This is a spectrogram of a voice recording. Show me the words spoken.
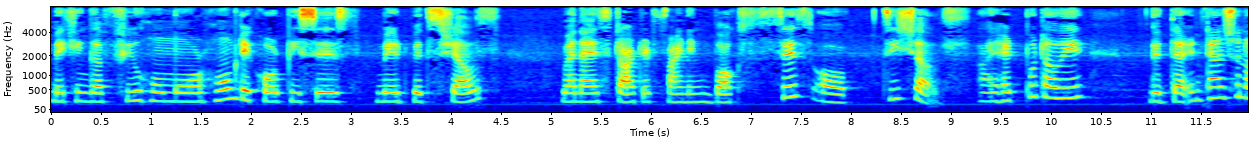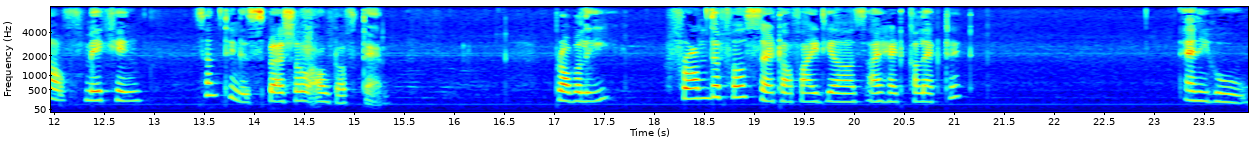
making a few more home decor pieces made with shells when I started finding boxes of seashells I had put away with the intention of making something is special out of them. Probably from the first set of ideas I had collected. Anywho,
